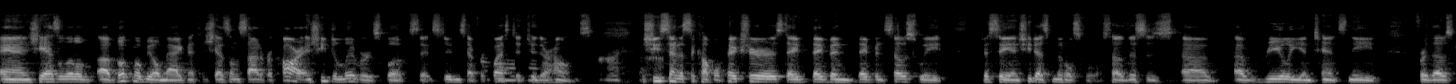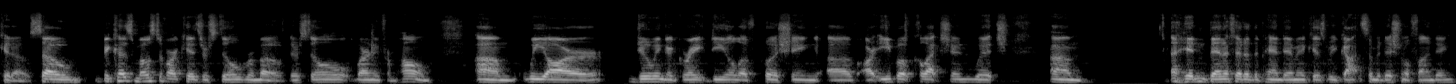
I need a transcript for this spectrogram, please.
and she has a little uh, bookmobile magnet that she has on the side of her car, and she delivers books that students have requested to their homes. She sent us a couple pictures. They've they've been they've been so sweet to see, and she does middle school. So this is uh, a really intense need for those kiddos. So because most of our kids are still remote, they're still learning from home, um, we are doing a great deal of pushing of our ebook collection, which um, a hidden benefit of the pandemic is we've got some additional funding.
